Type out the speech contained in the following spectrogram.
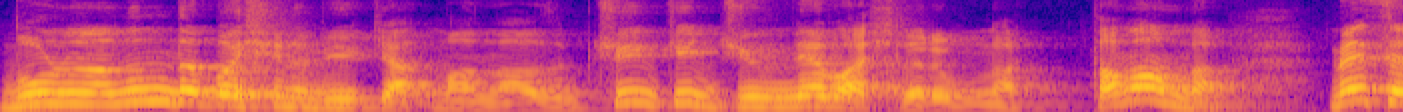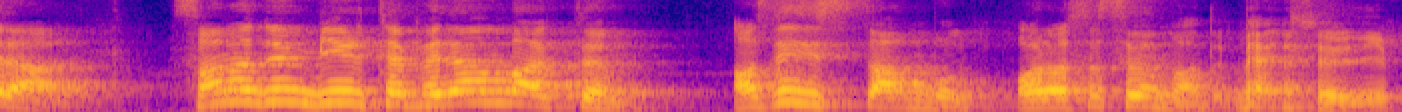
Burnunun da başını büyük yapman lazım. Çünkü cümle başları bunlar. Tamam mı? Mesela sana dün bir tepeden baktım. Aziz İstanbul. Orası sığmadı. Ben söyleyeyim.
